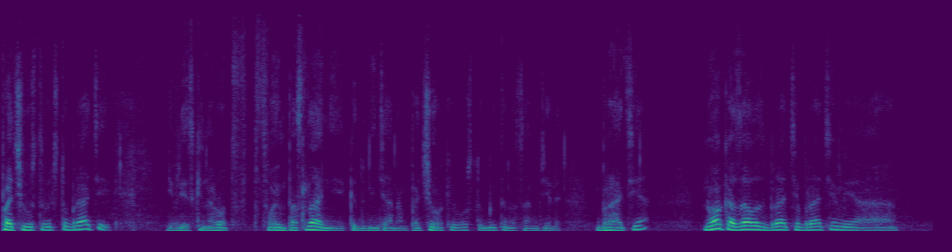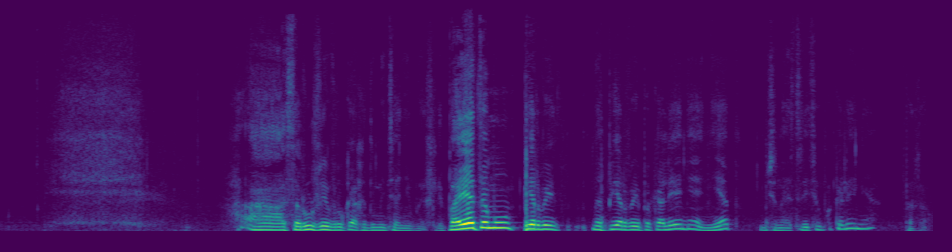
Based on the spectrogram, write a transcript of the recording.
почувствовать, что братья, еврейский народ в своем послании к адумитянам подчеркивал, что мы-то на самом деле братья, но оказалось братья братьями, а, а с оружием в руках адумитяне вышли. Поэтому первые, на первое поколение нет, начиная с третьего поколения, пожалуйста.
